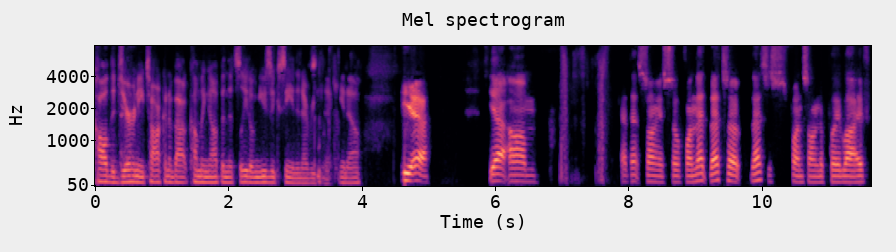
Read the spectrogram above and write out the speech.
called The Journey talking about coming up in the Toledo music scene and everything, you know?" Yeah, yeah um God, that song is so fun. That that's a that's a fun song to play live.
